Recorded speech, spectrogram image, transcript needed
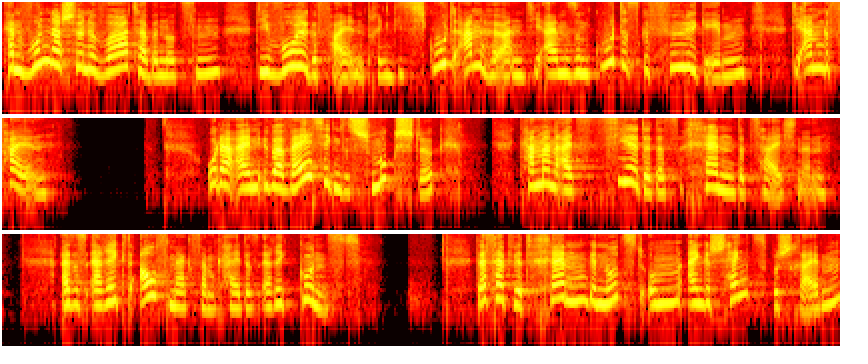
kann wunderschöne Wörter benutzen, die Wohlgefallen bringen, die sich gut anhören, die einem so ein gutes Gefühl geben, die einem gefallen. Oder ein überwältigendes Schmuckstück kann man als Zierde des Chen bezeichnen. Also es erregt Aufmerksamkeit, es erregt Gunst. Deshalb wird Chen genutzt, um ein Geschenk zu beschreiben,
